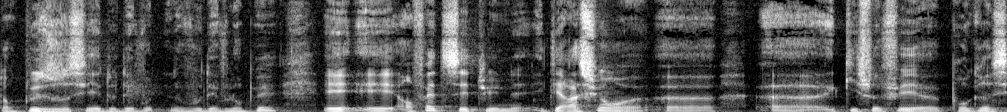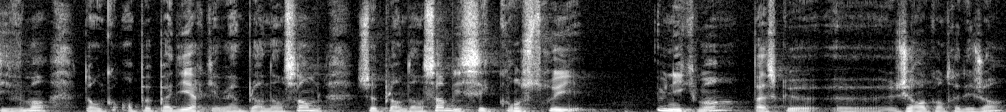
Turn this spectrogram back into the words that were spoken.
donc plus vous essayez de, vous développer. Et, en fait, c'est une itération euh, euh, qui se fait progressivement. Donc, on ne peut pas dire qu'il y avait un plan d'ensemble. Ce plan d'ensemble, il s'est construit uniquement parce que j'ai rencontré des gens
